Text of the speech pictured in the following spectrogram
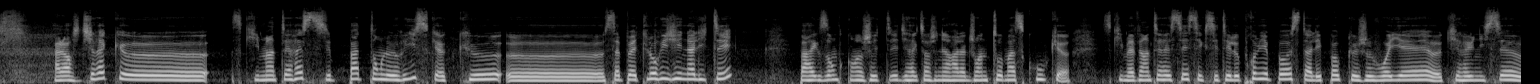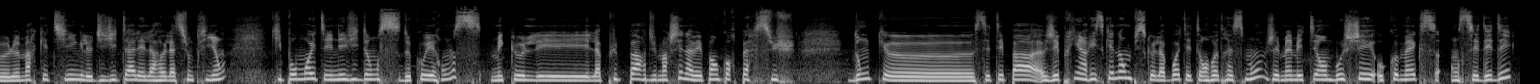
Alors, je dirais que ce qui m'intéresse, c'est pas tant le risque que ça peut être l'originalité par exemple, quand j'étais directeur général adjoint de Thomas Cook, ce qui m'avait intéressé, c'est que c'était le premier poste à l'époque que je voyais euh, qui réunissait euh, le marketing, le digital et la relation client, qui pour moi était une évidence de cohérence, mais que la plupart du marché n'avait pas encore perçu. Donc euh, c'était pas, j'ai pris un risque énorme puisque la boîte était en redressement. J'ai même été embauché au Comex en CDD,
